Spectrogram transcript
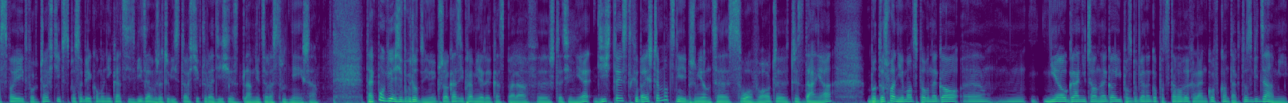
swojej twórczości, w sposobie komunikacji z widzem w rzeczywistości, która dziś jest dla mnie coraz trudniejsza. Tak mówiłeś w grudniu i przy okazji premiery Kaspara w Szczecinie. Dziś to jest chyba jeszcze mocniej brzmiące słowo czy, czy zdania, bo doszła niemoc pełnego e, nieograniczonego i pozbawionego podstawowych lęków kontaktu kontaktu z widzami.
